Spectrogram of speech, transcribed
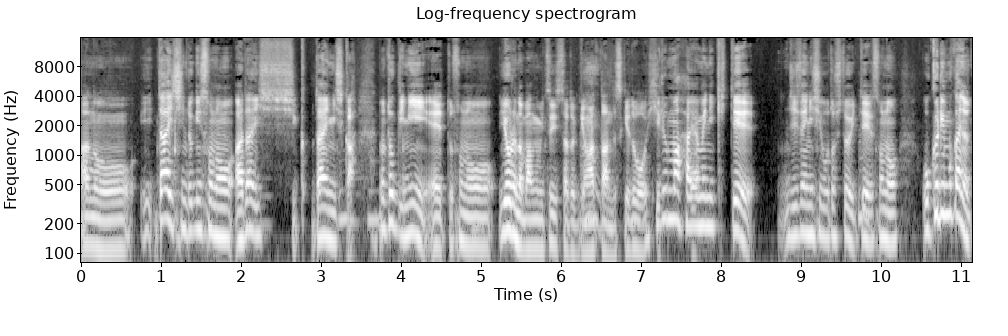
あの、い第一子の時にその、あ、第一子か、第二子か、の時に、えっ、と、その、夜の番組ついてた時があったんですけど、昼間早めに来て、事前に仕事しといて、その、送り迎えの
